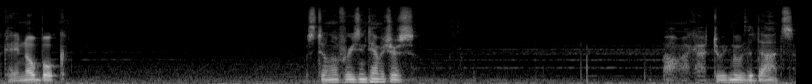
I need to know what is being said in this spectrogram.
Okay, no book. Still no freezing temperatures. Oh my god, do we move the dots?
